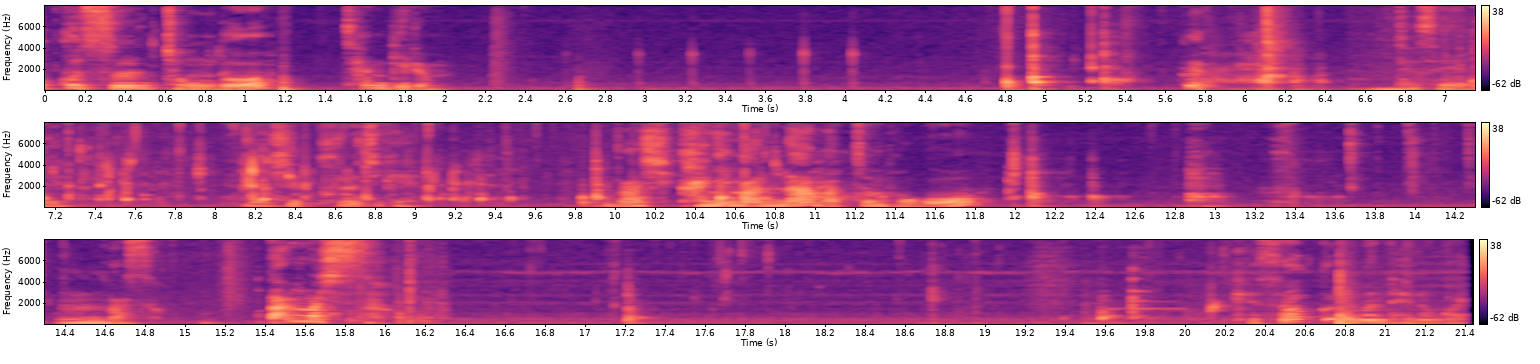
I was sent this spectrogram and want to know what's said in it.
두 큰술 정도, 참기름 끝. 해야 돼. 맛이 풀어지게. 맛이 간이 맞나 맛 좀 보고. 음 맛있어. 딱 맛있어. 이렇게 해서 끓이면 되는 거야.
